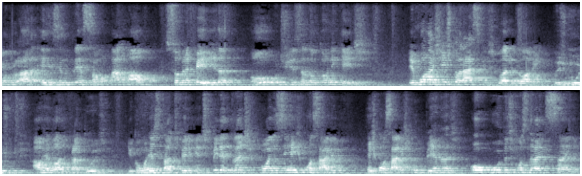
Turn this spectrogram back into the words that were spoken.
controlada exercendo pressão manual sobre a ferida ou utilizando o torniquete. Hemorragias torácicas do abdômen, dos músculos, ao redor de fraturas e como resultado de ferimentos penetrantes podem ser responsáveis, responsáveis por perdas ocultas consideradas de sangue.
